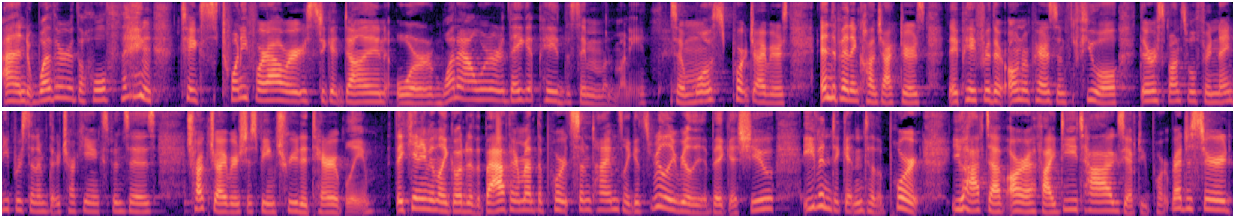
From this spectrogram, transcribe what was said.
And whether the whole thing takes 24 hours to get done or one hour, they get paid the same amount of money. So most port drivers, independent contractors, they pay for their own repairs and fuel. They're responsible for 90% of their trucking expenses. Truck drivers just being treated terribly. They can't even like go to the bathroom at the port sometimes. Like it's really, really a big issue. Even to get into the port, you have to have RFID tags, you have to be port registered,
